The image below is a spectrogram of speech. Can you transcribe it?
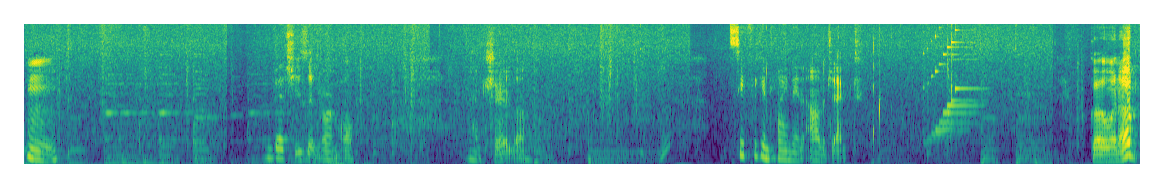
Hmm. I bet she's a normal. Not sure though. Let's see if we can find an object. Going up.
